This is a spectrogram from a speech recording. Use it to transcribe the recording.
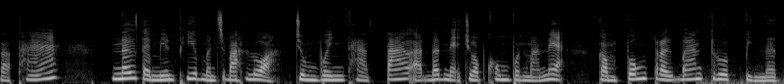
សាសន៍ថា នៅតែមានភាពមិនច្បាស់លាស់ជំវិញថាតើអតីតអ្នកជាប់ឃុំប៉ុន្មានអ្នកកំពុងត្រូវបានត្រួតពិនិត្យ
